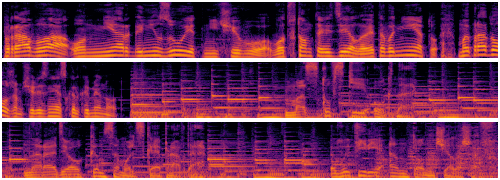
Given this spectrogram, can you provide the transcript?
права, он не организует ничего. Вот в том-то и дело, этого нету. Мы продолжим через несколько минут. «Московские окна». На радио «Комсомольская правда». В эфире Антон Челышев.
